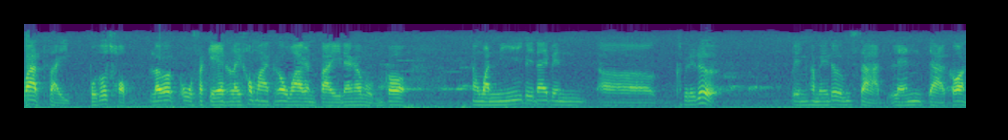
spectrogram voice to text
วาดใส่ Photoshop แล้วก็โอสแกนอะไรเข้ามาก็ว่ากันไปนะครับ ผมก็รางวันนี้ไปได้เป็นคาเปเดอร์เป็นคาเมเดอร์วิสาดแลนด์จากอน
